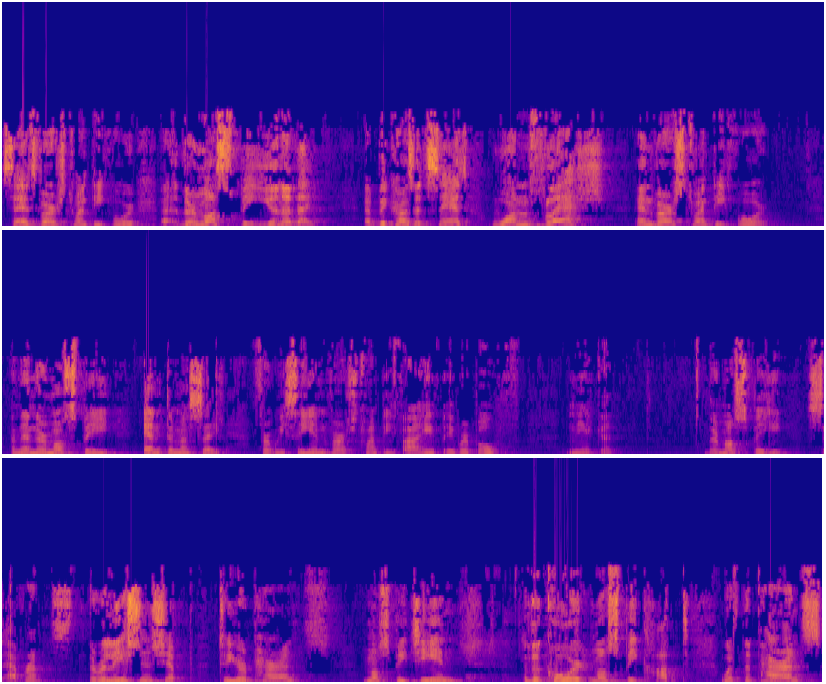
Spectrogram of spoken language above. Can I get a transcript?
says verse 24. Uh, there must be unity, uh, because it says one flesh in verse 24. And then there must be intimacy, for we see in verse 25 they were both naked. There must be severance. The relationship to your parents must be changed. The cord must be cut with the parents,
